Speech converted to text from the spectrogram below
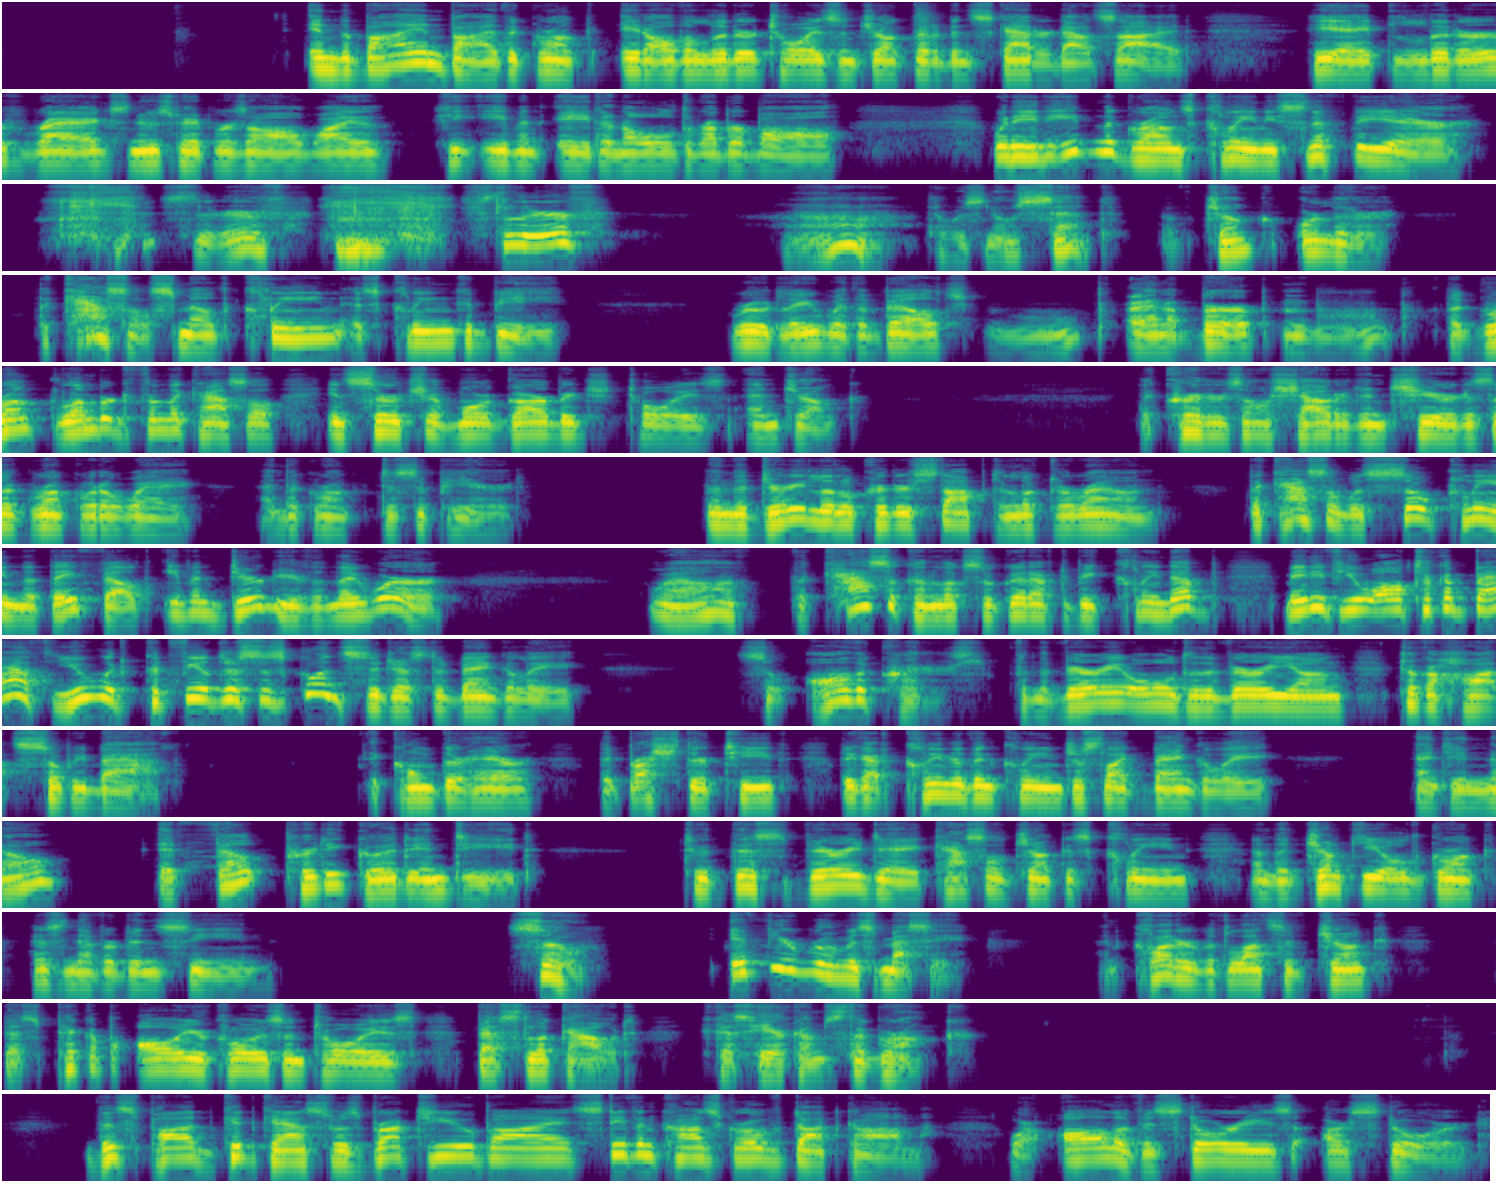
In the by and by, the grunk ate all the litter, toys, and junk that had been scattered outside. He ate litter, rags, newspapers, all, while he even ate an old rubber ball. When he'd eaten the grounds clean, he sniffed the air. Slurf, slurf. Ah, there was no scent of junk or litter. The castle smelled clean as clean could be. Rudely, with a belch and a burp, the grunk lumbered from the castle in search of more garbage, toys, and junk. The critters all shouted and cheered as the grunk went away, and the grunk disappeared. Then the dirty little critters stopped and looked around. The castle was so clean that they felt even dirtier than they were. Well, if the castle can look so good after being cleaned up, maybe if you all took a bath, you would could feel just as good, suggested Bangalee. So all the critters, from the very old to the very young, took a hot, soapy bath. They combed their hair, they brushed their teeth, they got cleaner than clean, just like Bangalee. And you know, it felt pretty good indeed. To this very day, Castle Junk is clean, and the junky old grunk has never been seen. So, if your room is messy and cluttered with lots of junk, best pick up all your clothes and toys, best look out, because here comes the grunk. This Pod Kidcast was brought to you by StephenCosgrove.com, where all of his stories are stored.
